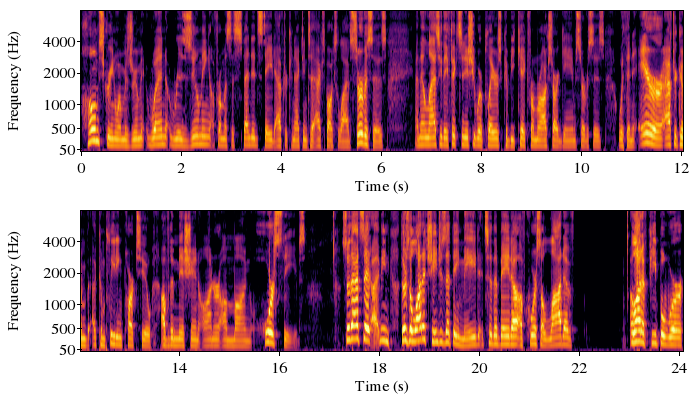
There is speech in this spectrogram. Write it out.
home screen when when resuming from a suspended state after connecting to Xbox Live services. And then lastly, they fixed an issue where players could be kicked from Rockstar Games services with an error after com- uh, completing part two of the mission Honor Among Horse Thieves. So that's it. I mean, there's a lot of changes that they made to the beta. Of course, a lot of a lot of people were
